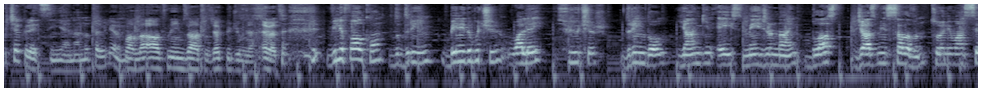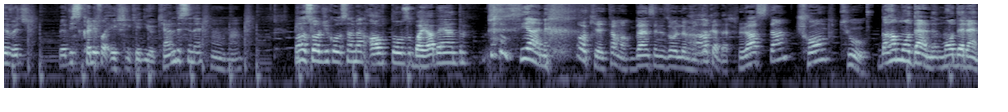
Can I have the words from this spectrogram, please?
bıçak üretsin yani anlatabiliyor muyum? Vallahi altına imza atılacak bir cümle. Evet. Willie Falcon, The Dream, Benny the Butcher, Wale, Future, Dream Doll, Youngin Ace, Major Nine, Blast, Jasmine Sullivan, 21 Savage ve Wiz Khalifa eşlik ediyor kendisine. Bana soracak olursan ben Outlaws'u bayağı beğendim. Yani Okey tamam ben seni zorlamayacağım. o kadar. Rust'tan Chomp 2. Daha modern, modern,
